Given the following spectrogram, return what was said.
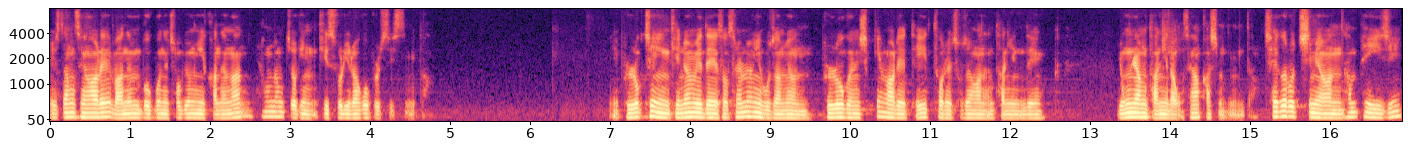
일상생활에 많은 부분에 적용이 가능한 혁명적인 기술이라고 볼 수 있습니다. 이 블록체인 개념에 대해서 설명해 보자면 블록은 쉽게 말해 데이터를 저장하는 단위인데 용량 단위라고 생각하시면 됩니다. 책으로 치면 한 페이지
